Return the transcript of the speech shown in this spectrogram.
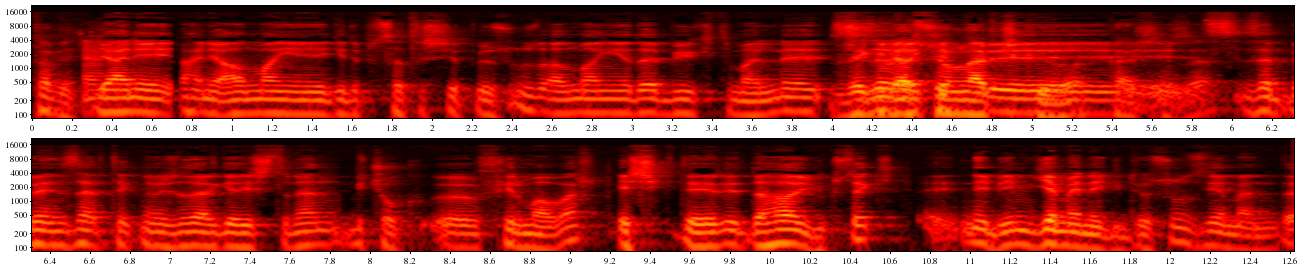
Tabii. Yani hani Almanya'ya gidip satış yapıyorsunuz. Almanya'da büyük ihtimalle size rakip, çıkıyor e, karşınıza. Size benzer teknolojiler geliştiren birçok e, firma var. Eşik değeri daha yüksek. Ne bileyim Yemen'e gidiyorsunuz. Yemen'de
